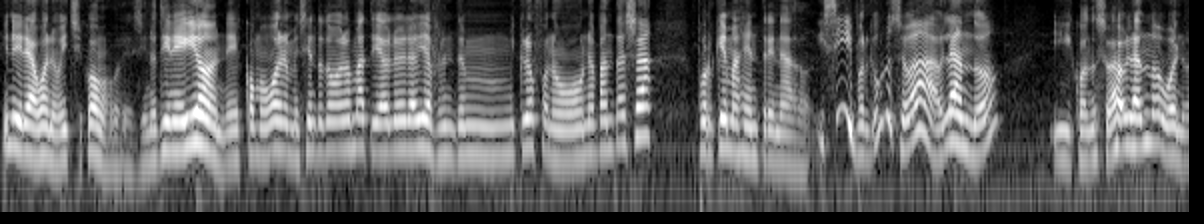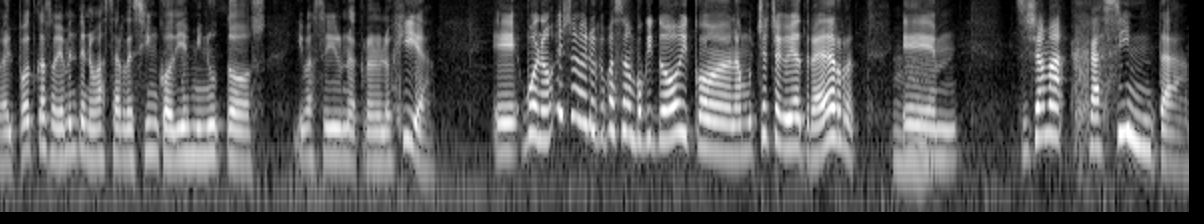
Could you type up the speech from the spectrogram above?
Y uno dirá, bueno, Vichy, ¿cómo? Porque si no tiene guion, es como, bueno, me siento todos los mates y hablo de la vida frente a un micrófono o a una pantalla, ¿por qué más entrenado? Y sí, porque uno se va hablando, y cuando se va hablando, bueno, el podcast obviamente no va a ser de 5 o 10 minutos y va a seguir una cronología. Eh, bueno, eso es lo que pasa un poquito hoy con la muchacha que voy a traer. Eh, se llama Jacinta.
